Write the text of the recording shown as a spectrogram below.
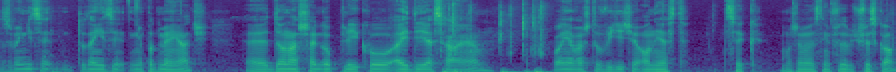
żeby nic, tutaj nic nie podmieniać, e, do naszego pliku IDSI, ponieważ tu widzicie, on jest cyk, możemy z nim zrobić wszystko.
